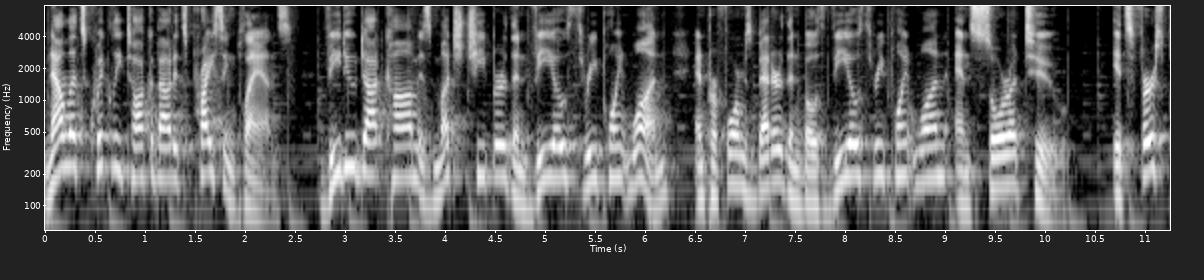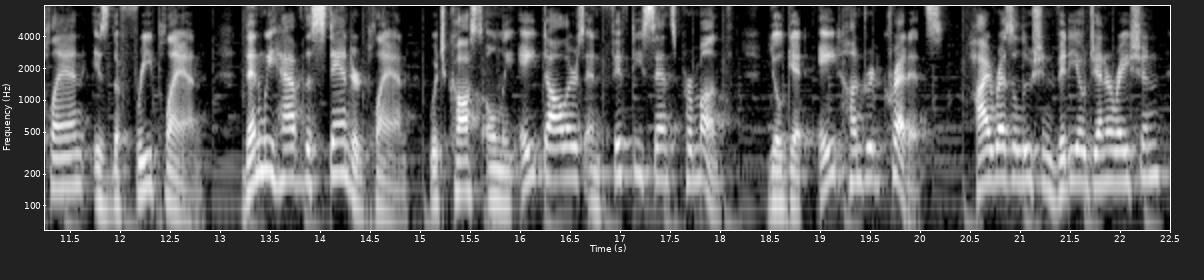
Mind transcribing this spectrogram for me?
Now let's quickly talk about its pricing plans. Vidu.com is much cheaper than Veo 3.1 and performs better than both Veo 3.1 and Sora 2. Its first plan is the free plan. Then we have the standard plan, which costs only $8.50 per month. You'll get 800 credits, high-resolution video generation,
